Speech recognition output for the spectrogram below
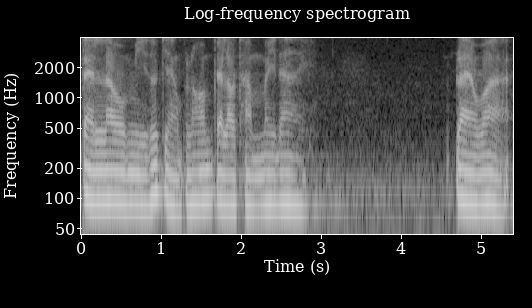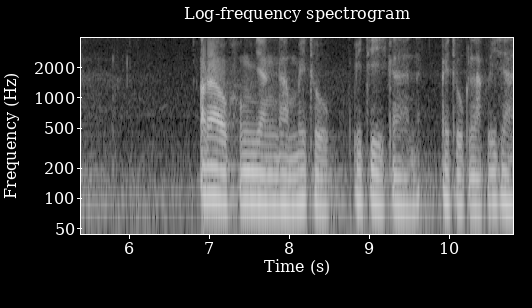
แต่เรามีทุกอย่างพร้อมแต่เราทำไม่ได้ แปลว่า เราคงยังทำไม่ถูกวิธีการไม่ถูกหลักวิชา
